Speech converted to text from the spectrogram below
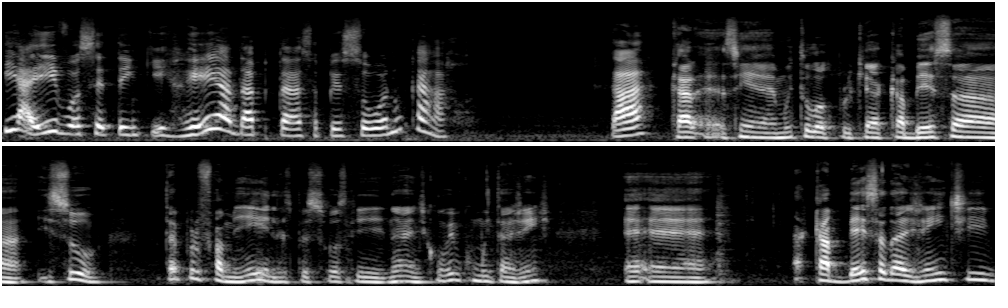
E aí você tem que readaptar essa pessoa no carro. Tá? Cara, é, assim, é muito louco, porque a cabeça. Isso, até por família, as pessoas que. Né, a gente convive com muita gente. É, é, a cabeça da gente,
